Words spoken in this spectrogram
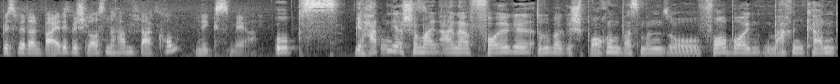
bis wir dann beide beschlossen haben, da kommt nichts mehr. Ups. Wir hatten ja schon mal in einer Folge darüber gesprochen, was man so vorbeugend machen kann,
